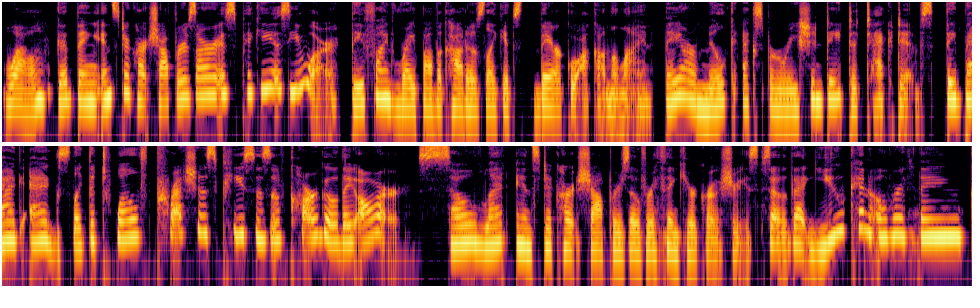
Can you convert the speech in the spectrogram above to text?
Well, good thing Instacart shoppers are as picky as you are. They find ripe avocados like it's their guac on the line. They are milk expiration date detectives. They bag eggs like the 12 precious pieces of cargo they are. So let Instacart shoppers overthink your groceries so that you can overthink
